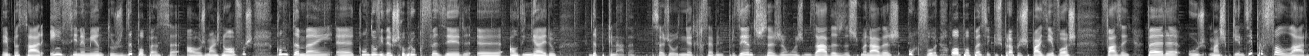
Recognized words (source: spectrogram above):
em passar ensinamentos de poupança aos mais novos, como também eh, com dúvidas sobre o que fazer eh, ao dinheiro da pequenada. Seja o dinheiro que recebem de presentes, sejam as mesadas, as semanadas, o que for. Ou a poupança que os próprios pais e avós fazem para os mais pequenos. E por falar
